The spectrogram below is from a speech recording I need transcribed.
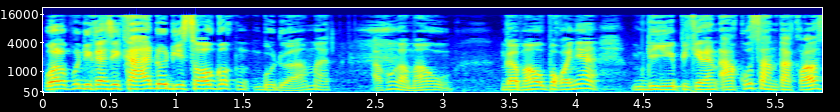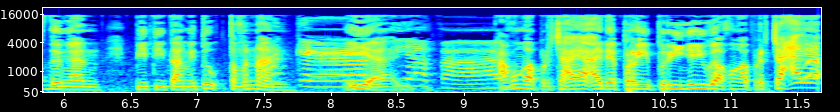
Walaupun dikasih kado disogok. Bodo amat. Aku nggak mau. Nggak mau. Pokoknya di pikiran aku Santa Claus dengan pit hitam itu temenan. Paket. iya. Iya kan? aku nggak percaya. Ada peri-perinya juga aku nggak percaya.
